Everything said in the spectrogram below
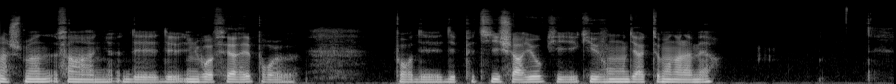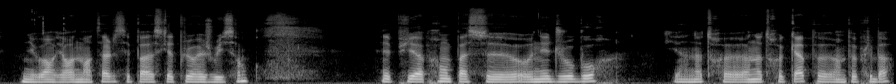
un chemin, enfin une, voie ferrée pour pour des, des, petits chariots qui, qui vont directement dans la mer. Au niveau environnemental, c'est pas ce qu'il y a de plus réjouissant. Et puis après on passe euh, au nez de Jobourg, qui est un autre, euh, un autre cap euh, un peu plus bas.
